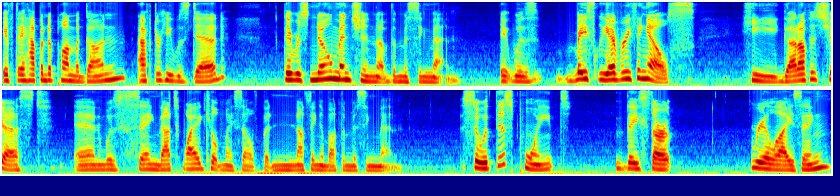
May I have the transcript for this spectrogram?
if they happened upon the gun after he was dead. There was no mention of the missing men. It was basically everything else he got off his chest and was saying that's why I killed myself, but nothing about the missing men. So at this point, they start realizing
